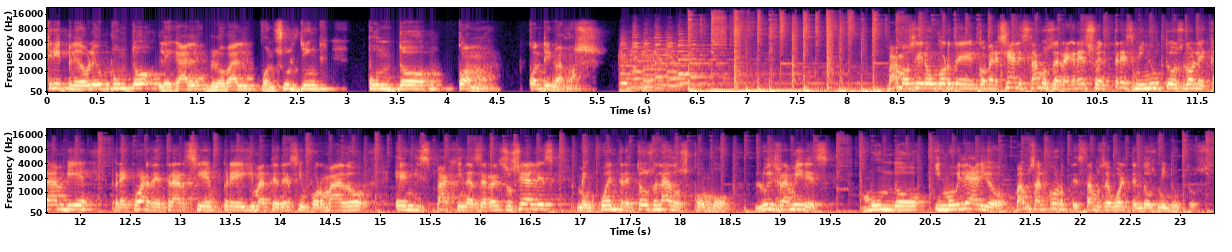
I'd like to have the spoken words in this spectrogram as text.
www.legalglobalconsulting.com. Continuamos. Vamos a ir a un corte comercial, estamos de regreso en tres minutos, no le cambie. Recuerde entrar siempre y mantenerse informado en mis páginas de redes sociales. Me encuentra en todos lados como Luis Ramírez, Mundo Inmobiliario. Vamos al corte, estamos de vuelta en dos minutos.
